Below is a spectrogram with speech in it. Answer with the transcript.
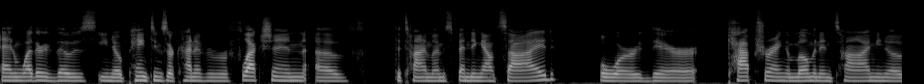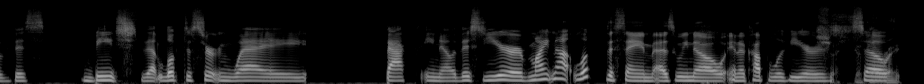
And whether those, you know, paintings are kind of a reflection of the time I'm spending outside or they're capturing a moment in time, you know, of this beach that looked a certain way back, you know, this year might not look the same as we know in a couple of years. so right.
